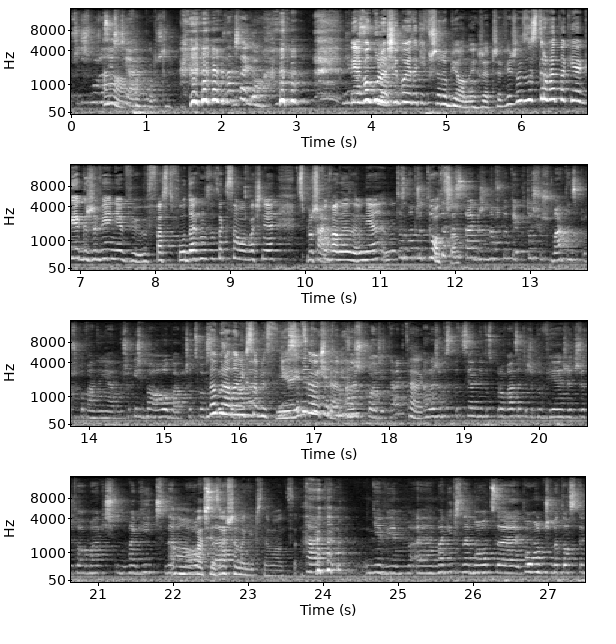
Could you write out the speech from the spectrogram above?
Przecież może zjeść A, jarmuż. Dlaczego? Ja w ogóle się boję takich przerobionych rzeczy. Wiesz, no to jest trochę takie jak, jak żywienie w fast foodach, no to tak samo właśnie sproszkowane, tak. nie? No to, to znaczy, to też jest tak, że na przykład jak ktoś już ma ten sproszkowany jarmuż, jakiś baobab czy coś Dobra, no niech sobie zje i coś tam. To nie zaszkodzi, tak? tak? Ale żeby specjalnie to sprowadzać, żeby wierzyć, że to ma jakieś magiczne o, moce. właśnie, zawsze magiczne moce. Tak. nie wiem, e, magiczne moce, połączmy to z tym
